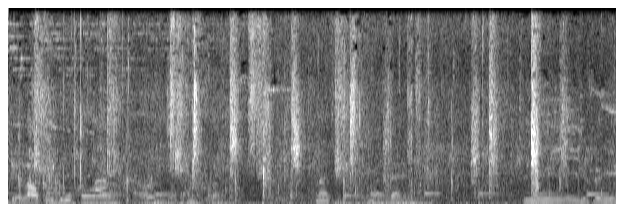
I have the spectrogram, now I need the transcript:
เดี๋ยวเราไปดูข้างล่างนะคะว่ามีอะไรกันน่าจะได้นี่เป็นไง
